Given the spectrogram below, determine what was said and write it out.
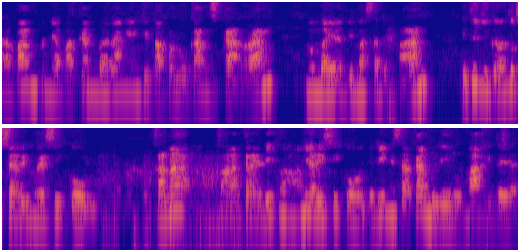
apa mendapatkan barang yang kita perlukan sekarang, membayar di masa depan, itu juga untuk sharing resiko. Karena orang kredit ngomongnya risiko. Jadi misalkan beli rumah gitu ya,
